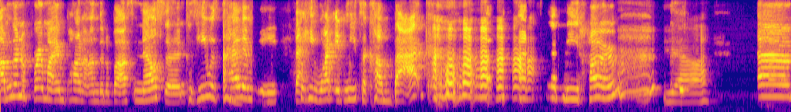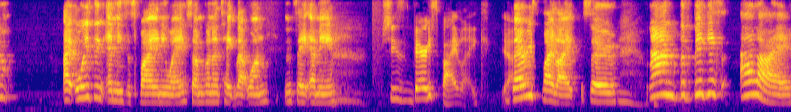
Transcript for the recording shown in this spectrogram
I'm gonna throw my opponent under the bus, Nelson, because he was telling me that he wanted me to come back and send me home. yeah. Um. I always think Emmy's a spy anyway, so I'm gonna take that one and say Emmy. She's very spy like. Yeah. Very spy-like. So, and the biggest ally.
